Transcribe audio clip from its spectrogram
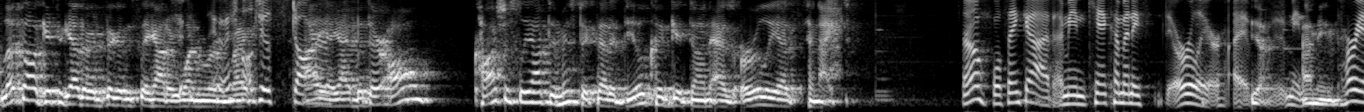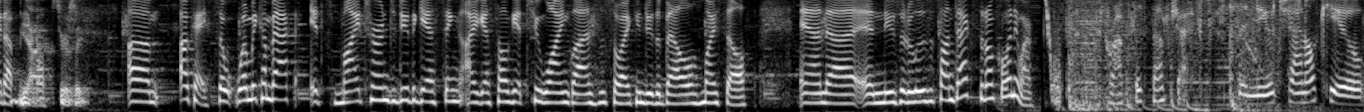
Let's all get together and figure this thing out in one room. would right? just starve. Aye, aye, aye. But they're all cautiously optimistic that a deal could get done as early as tonight. Oh, well, thank God. I mean, can't come any earlier. I, Yeah, I mean, I mean, hurry it up, people. Yeah, seriously. Um, okay, so when we come back, it's my turn to do the guessing. I guess I'll get two wine glasses so I can do the bell myself. And uh, and news it or to lose, it's on deck, so don't go anywhere. Drop the subject. The new Channel Q.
